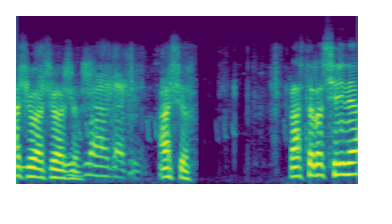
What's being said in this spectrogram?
আসো আসো আসো। আসো। রাস্তাটা সেই না।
